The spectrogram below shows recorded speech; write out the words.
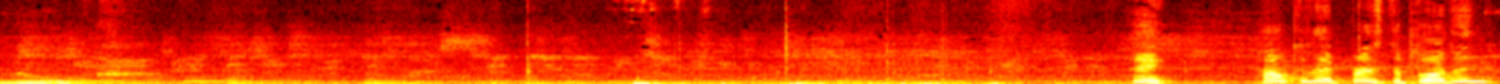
Luke. Hey, how can I press the button?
